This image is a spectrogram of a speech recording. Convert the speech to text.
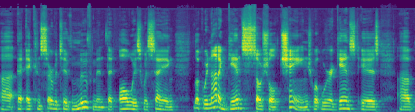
Uh, a, a conservative movement that always was saying, look, we're not against social change. What we're against is uh,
